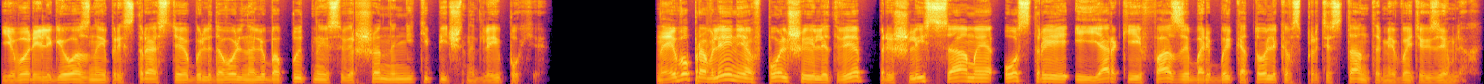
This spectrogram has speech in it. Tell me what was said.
Его религиозные пристрастия были довольно любопытны и совершенно нетипичны для эпохи. На его правление в Польше и Литве пришлись самые острые и яркие фазы борьбы католиков с протестантами в этих землях.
